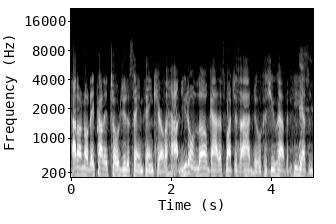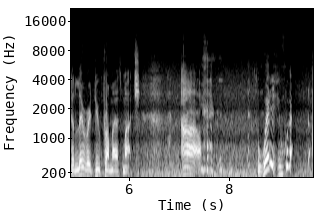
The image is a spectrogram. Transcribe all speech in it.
I don't know, they probably told you the same thing, Carolyn. How you don't love God as much as I do because you haven't. He hasn't delivered you from as much. Um, where did you? Where,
